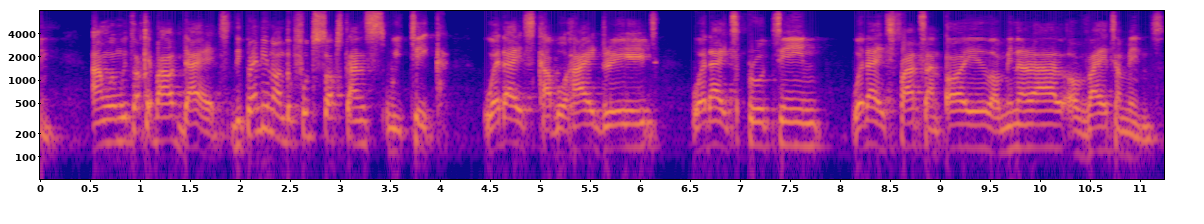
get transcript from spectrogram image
And when we talk about diet, depending on the food substance we take, whether it's carbohydrate, whether it's protein, whether it's fats and oil or mineral or vitamins,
